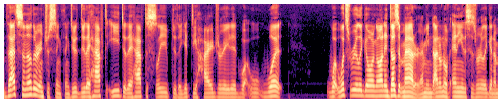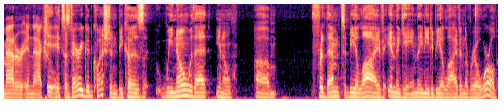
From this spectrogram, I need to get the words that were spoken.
that's another interesting thing. Do do they have to eat? Do they have to sleep? Do they get dehydrated? What what what what's really going on? And does it matter? I mean, I don't know if any of this is really going to matter in the actual. It's a very good question because we know that you know, um, for them to be alive in the game, they need to be alive in the real world,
